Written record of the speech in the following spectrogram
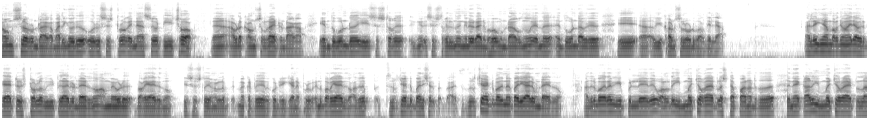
കൗൺസിലർ ഉണ്ടാകാം. അല്ലെങ്കിൽ ഒരു ഒരു സിസ്റ്ററോ കന്യാസ്ത്രീയോ ടീച്ചറോ അവിടെ കൗൺസിലറായിട്ടുണ്ടാകാം എന്തുകൊണ്ട് ഈ സിസ്റ്റർ സിസ്റ്ററിൽ നിന്ന് ഇങ്ങനെ ഒരു അനുഭവം ഉണ്ടാകുന്നു എന്ന് എന്തുകൊണ്ട് അവർ ഈ ഈ കൗൺസിലറോട് പറഞ്ഞില്ല? അല്ലെങ്കിൽ ഞാൻ പറഞ്ഞ മാതിരി അവർക്ക് ഏറ്റവും ഇഷ്ടമുള്ള വീട്ടുകാരുണ്ടായിരുന്നു. അമ്മയോട് പറയായിരുന്നു ഈ സിസ്റ്റർ ഞങ്ങൾ മെക്കെട്ട് കയറിക്കൊണ്ടിരിക്കുകയാണ് എപ്പോഴും എന്ന് പറയായിരുന്നു. അതിന് തീർച്ചയായിട്ടും പരിശ തീർച്ചയായിട്ടും അതിന് പരിഹാരം ഉണ്ടായിരുന്നു. അതിന് പകരം ഈ പിള്ളേർ വളരെ ഇമ്മച്ചുറായിട്ടുള്ള സ്റ്റെപ്പാണ് എടുത്തത്. അതിനേക്കാളും ഇമ്മച്ചുറായിട്ടുള്ള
